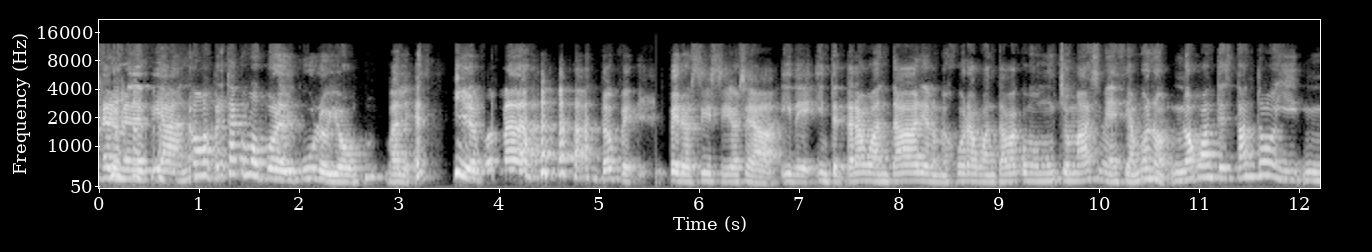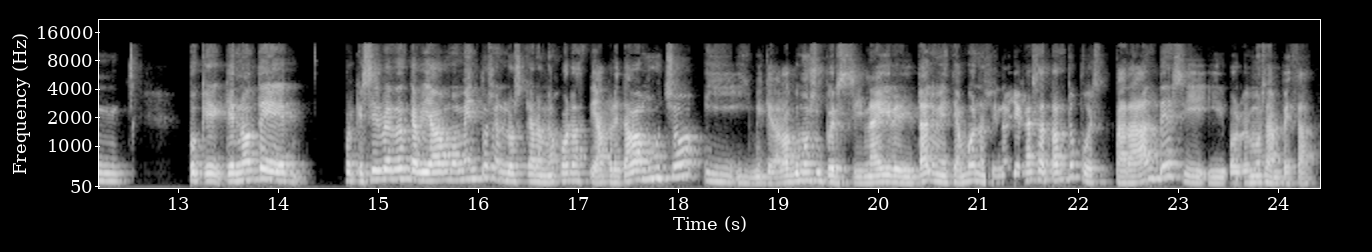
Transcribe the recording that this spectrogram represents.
Pero me decía, no, aprieta como por el culo, y yo, vale. Y yo, pues nada, a tope. Pero sí, sí, o sea, y de intentar aguantar, y a lo mejor aguantaba como mucho más, y me decían, bueno, no aguantes tanto y mm, porque que no te. Porque sí es verdad que había momentos en los que a lo mejor hacía, apretaba mucho y, y me quedaba como súper sin aire y tal. Y me decían, bueno, si no llegas a tanto, pues para antes y, y volvemos a empezar.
